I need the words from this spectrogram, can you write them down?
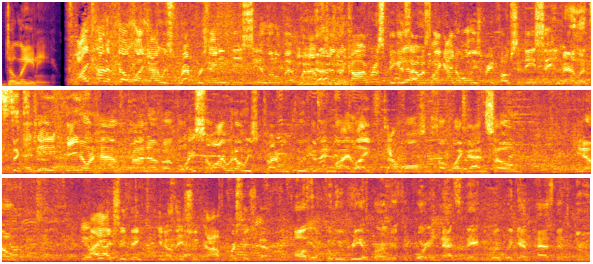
Delaney. I kind of felt like I was representing DC a little bit when I was in the Congress because I was like, I know all these great folks in DC. Maryland's six, and they, they don't have kind of a voice, so I would always try to include them in my like town halls and stuff like that. So, you know, I actually think you know they should. Of course, they should have. Awesome. Could we reaffirm your support in that statement with again passing it through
